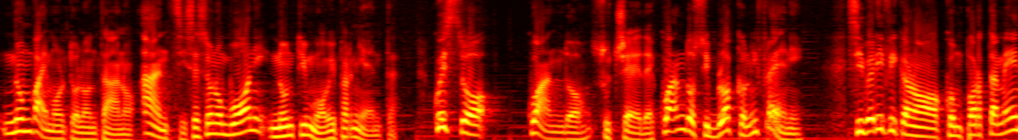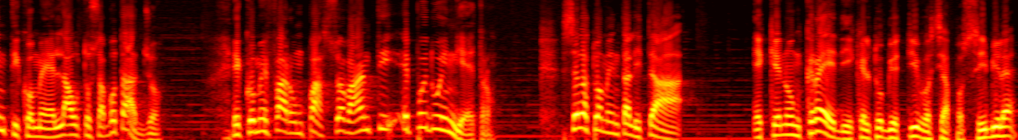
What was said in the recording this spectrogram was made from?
non vai molto lontano, anzi se sono buoni non ti muovi per niente. Questo quando succede? Quando si bloccano i freni. Si verificano comportamenti come l'autosabotaggio, è come fare un passo avanti e poi due indietro. Se la tua mentalità è che non credi che il tuo obiettivo sia possibile,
